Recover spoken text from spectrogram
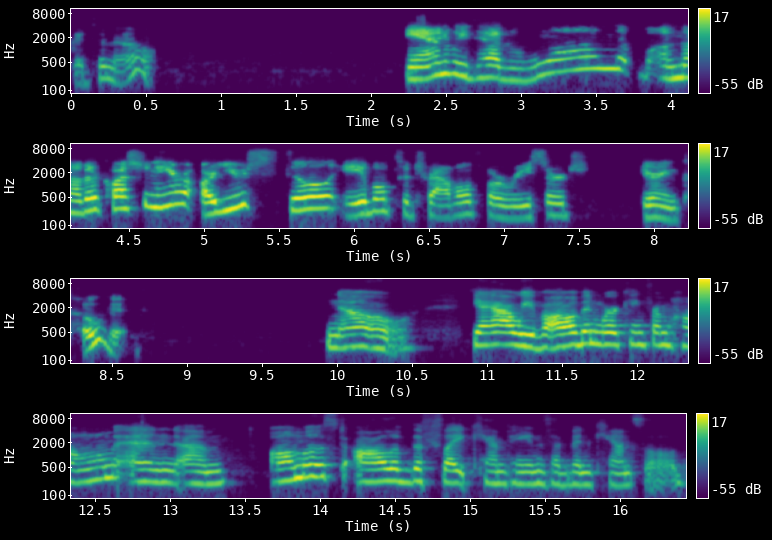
Good to know. And we had one, another question here. Are you still able to travel for research during COVID? No, yeah, we've all been working from home and um, almost all of the flight campaigns have been canceled.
